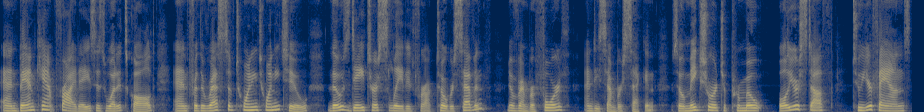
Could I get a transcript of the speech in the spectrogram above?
And Bandcamp Fridays is what it's called. And for the rest of 2022, those dates are slated for October 7th, November 4th, and December 2nd. So make sure to promote all your stuff to your fans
